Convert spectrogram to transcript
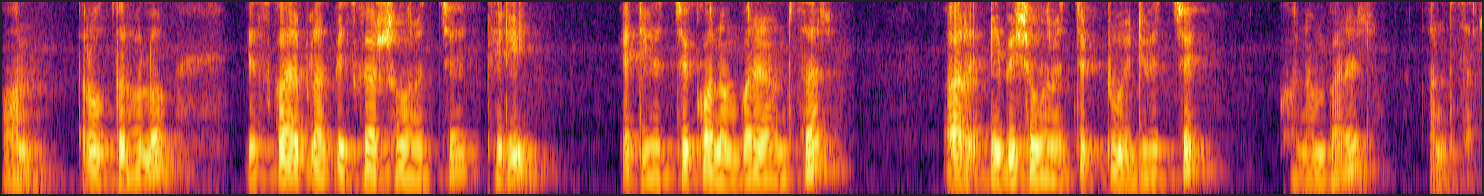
ওয়ান তার উত্তর হলো স্কোয়ার প্লাস বি স্কোয়ার সমান হচ্ছে থ্রি এটি হচ্ছে ক নম্বরের আনসার আর এ বি সমান হচ্ছে টু এটি হচ্ছে খ নম্বরের আনসার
